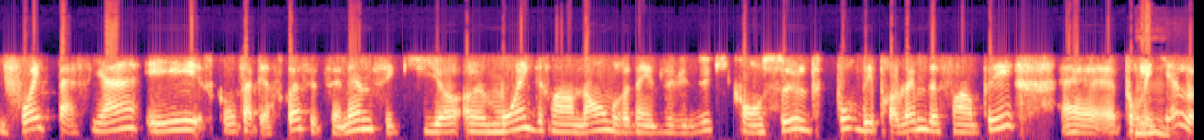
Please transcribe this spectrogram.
il faut être patient et ce qu'on s'aperçoit cette semaine, c'est qu'il y a un moins grand nombre d'individus qui consultent pour des problèmes de santé euh, pour mmh. lesquels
